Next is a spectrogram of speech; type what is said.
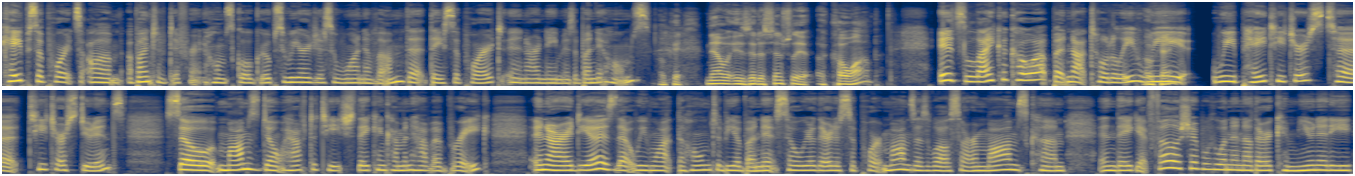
Cape supports um, a bunch of different homeschool groups. We are just one of them that they support, and our name is Abundant Homes. Okay. Now, is it essentially a, a co-op? It's like a co-op, but not totally. Okay. We we pay teachers to teach our students, so moms don't have to teach; they can come and have a break. And our idea is that we want the home to be abundant, so we're there to support moms as well. So our moms come and they get fellowship with one another, community,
